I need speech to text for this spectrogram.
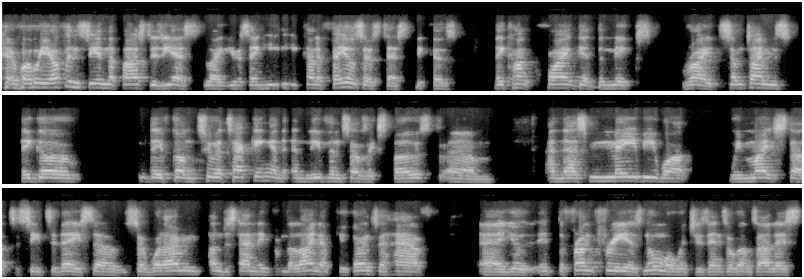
what we often see in the past is yes, like you were saying, he, he kind of fails those tests because they can't quite get the mix right. Sometimes they go, they've gone too attacking and, and leave themselves exposed. Um, and that's maybe what we might start to see today. So, so what I'm understanding from the lineup, you're going to have uh, your the front three as normal, which is Enzo Gonzalez,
